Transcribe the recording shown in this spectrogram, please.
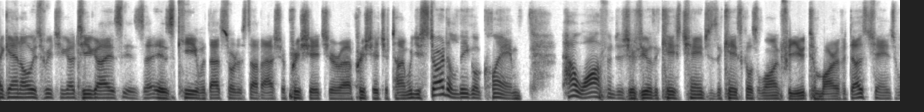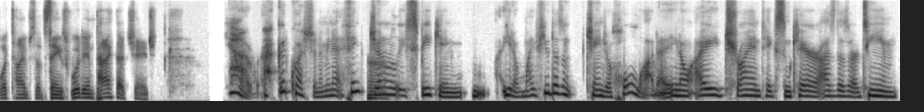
again, always reaching out to you guys is is key with that sort of stuff. Ash, appreciate your uh, appreciate your time. When you start a legal claim, how often does your view of the case change as the case goes along for you, Tamar? If it does change, what types of things would impact that change? Yeah, good question. I mean, I think uh-huh. generally uh, speaking, you know, my view doesn't change a whole lot. I, you know, I try and take some care, as does our team,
